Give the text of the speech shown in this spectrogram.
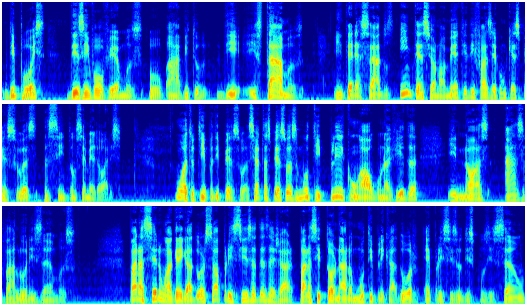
Depois, desenvolvemos o hábito de estarmos interessados intencionalmente de fazer com que as pessoas sintam-se melhores. Um outro tipo de pessoa. Certas pessoas multiplicam algo na vida e nós as valorizamos. Para ser um agregador, só precisa desejar. Para se tornar um multiplicador, é preciso disposição,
